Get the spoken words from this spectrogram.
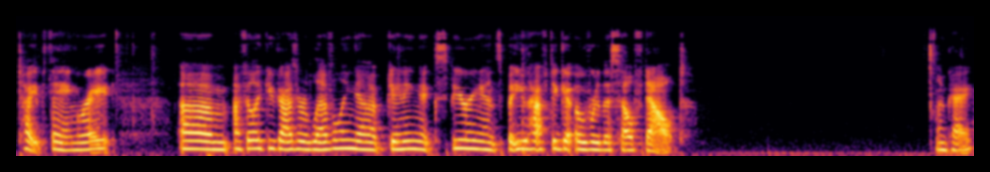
type thing, right? Um, I feel like you guys are leveling up, gaining experience, but you have to get over the self-doubt. Okay.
